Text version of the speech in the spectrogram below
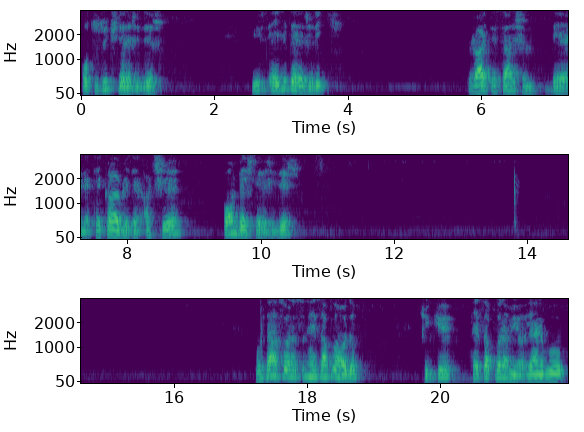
33 derecedir. 150 derecelik right ascension değerine tekabül eden açı 15 derecedir. Bundan sonrasını hesaplamadım. Çünkü hesaplanamıyor. Yani bu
